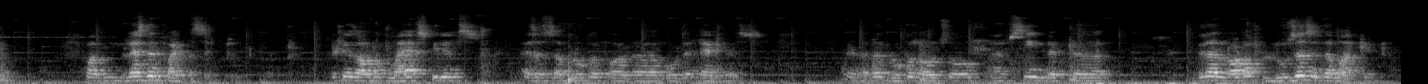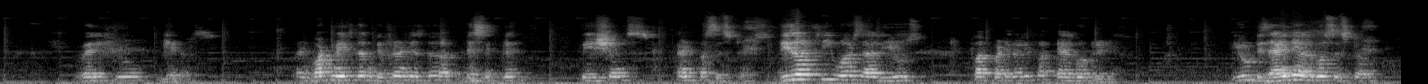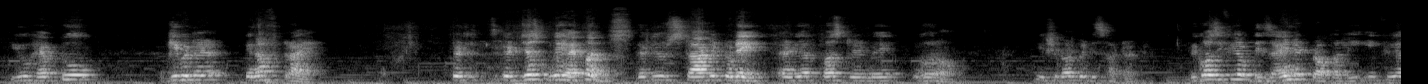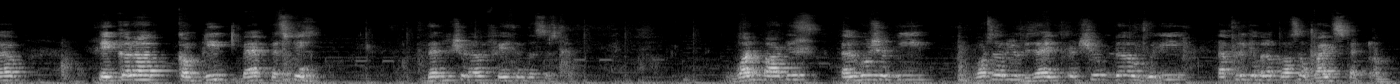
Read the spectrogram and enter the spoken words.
less than 5%. It is out of my experience as a sub broker for uh, more than 10 years and other brokers also have seen that uh, there are a lot of losers in the market, very few gainers. And what makes them different is the discipline, patience, and persistence. These are three words I'll use for particularly for algo trading. You design a algo system, you have to give it a, enough try. It, it just may happen that you start it today and your first trade may go wrong you should not be disheartened. Because if you have designed it properly, if you have taken a complete back testing, then you should have faith in the system. One part is algo should be whatever you design, it should uh, be applicable across a wide spectrum.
